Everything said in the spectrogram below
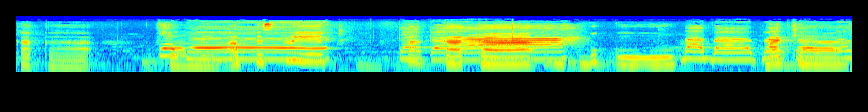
kakak, swarming up the street. Kakak, buku, baca,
